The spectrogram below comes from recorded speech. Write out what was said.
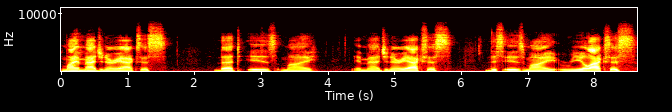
my imaginary axis. That is my imaginary axis. This is my real axis.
